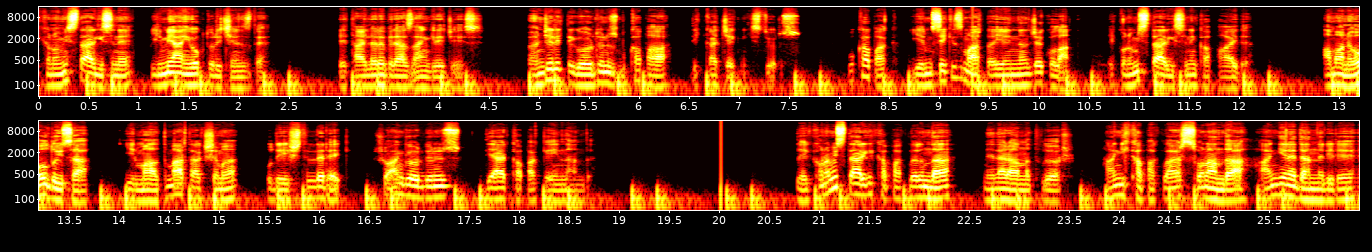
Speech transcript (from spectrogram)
Ekonomist dergisini bilmeyen yoktur içinizde. Detaylara birazdan gireceğiz. Öncelikle gördüğünüz bu kapağa dikkat çekmek istiyoruz. Bu kapak 28 Mart'ta yayınlanacak olan Ekonomist dergisinin kapağıydı. Ama ne olduysa 26 Mart akşamı bu değiştirilerek şu an gördüğünüz diğer kapak yayınlandı. The Economist dergi kapaklarında neler anlatılıyor? Hangi kapaklar son anda hangi nedenler ile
